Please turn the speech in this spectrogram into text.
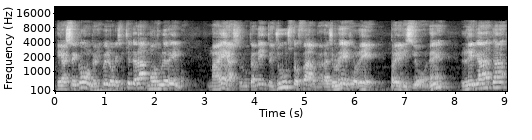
e a seconda di quello che succederà moduleremo, ma è assolutamente giusto fare una ragionevole previsione legata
